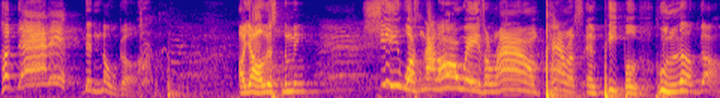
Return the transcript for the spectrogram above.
Her daddy didn't know God. Are y'all listening to me? She was not always around parents and people who love God.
